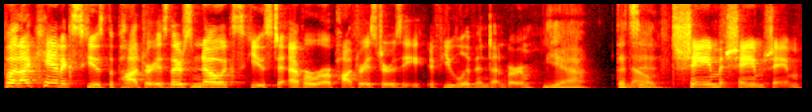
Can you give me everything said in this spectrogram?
But I can't excuse the Padres. There's no excuse to ever wear a Padres jersey if you live in Denver. Yeah. That's No. it. Shame, shame, shame.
